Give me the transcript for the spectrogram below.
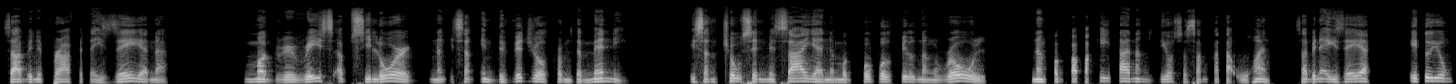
Sabi ni Prophet Isaiah na magre-raise up si Lord ng isang individual from the many, isang chosen Messiah na magpo-fulfill ng role ng pagpapakita ng Diyos sa sangkatauhan. Sabi ni Isaiah, ito yung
